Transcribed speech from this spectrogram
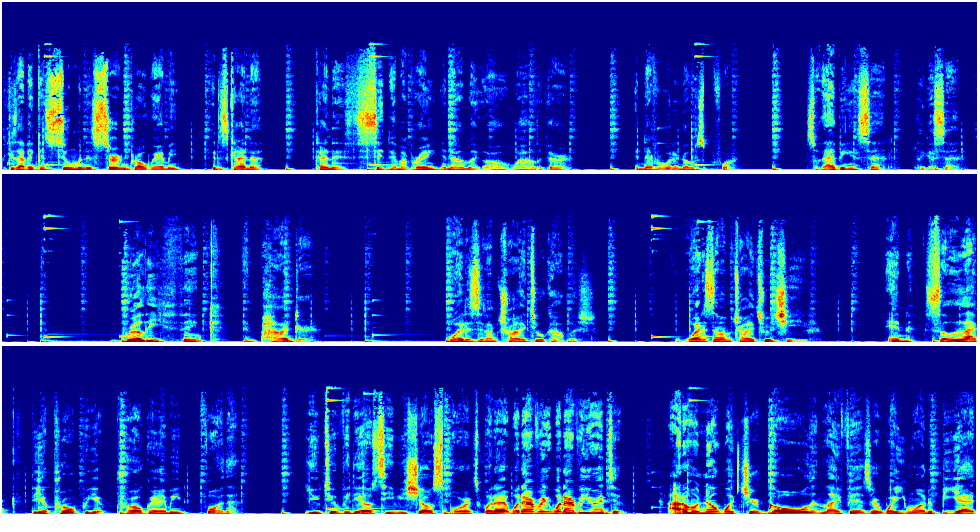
because I've been consuming this certain programming that is kind of kind of sitting in my brain. And now I'm like, oh wow, look at her. I never would have noticed before. So that being said, like I said, really think and ponder what is it I'm trying to accomplish? What is it I'm trying to achieve? And select the appropriate programming for that. YouTube videos, TV shows, sports, whatever, whatever, whatever you're into. I don't know what your goal in life is or where you want to be at,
